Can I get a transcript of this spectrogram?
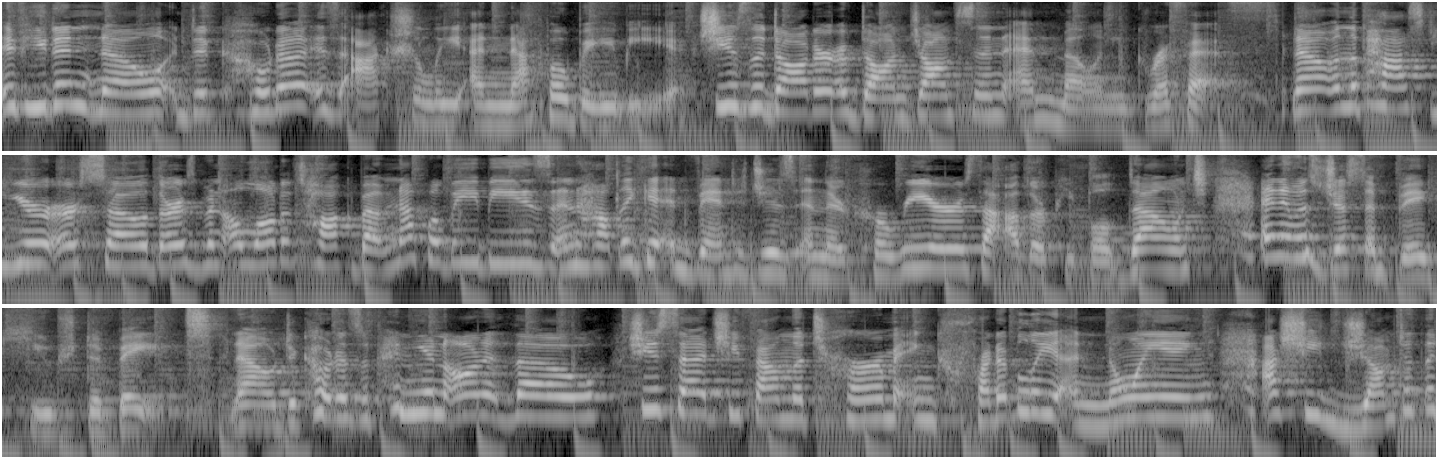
if you didn't know, Dakota is actually a Nepo baby. She is the daughter of Don Johnson and Melanie Griffith. Now, in the past year or so, there's been a lot of talk about Nepo babies and how they get advantages in their careers that other people don't, and it was just a big, huge debate. Now, Dakota's opinion on it though, she said she found the term incredibly annoying as she jumped at the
